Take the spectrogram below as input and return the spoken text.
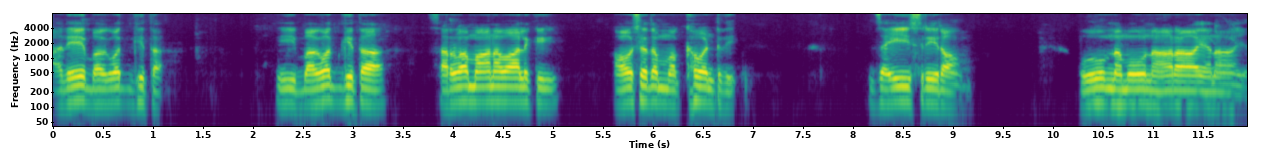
అదే భగవద్గీత. ఈ భగవద్గీత సర్వమానవాళికి ఔషధం మొక్క వంటిది. జై శ్రీరామ్. ఓం నమో నారాయణాయ.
